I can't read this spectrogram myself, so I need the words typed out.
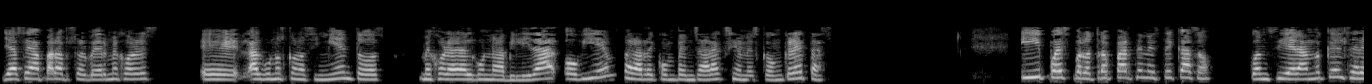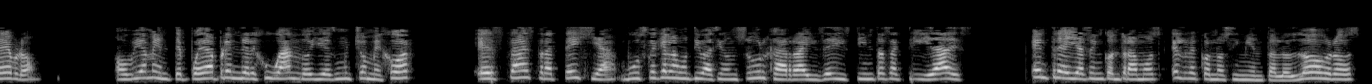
ya sea para absorber mejores eh, algunos conocimientos, mejorar alguna habilidad o bien para recompensar acciones concretas. Y pues por otra parte, en este caso, considerando que el cerebro obviamente puede aprender jugando y es mucho mejor, esta estrategia busca que la motivación surja a raíz de distintas actividades. Entre ellas encontramos el reconocimiento a los logros,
